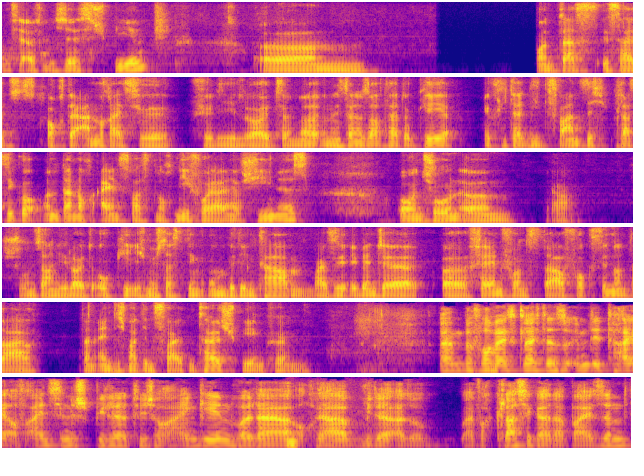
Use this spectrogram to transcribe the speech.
unveröffentlichtes Spiel. Ähm, und das ist halt auch der Anreiz für, für die Leute. Ne? Und Nintendo sagt halt, okay, ihr kriegt halt die 20 Klassiker und dann noch eins, was noch nie vorher erschienen ist. Und schon, ähm, ja, schon sagen die Leute, okay, ich möchte das Ding unbedingt haben, weil sie eventuell äh, Fan von Star Fox sind und da dann endlich mal den zweiten Teil spielen können. Ähm, bevor wir jetzt gleich dann so im Detail auf einzelne Spiele natürlich auch eingehen, weil da mhm. auch ja wieder also einfach Klassiker dabei sind.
